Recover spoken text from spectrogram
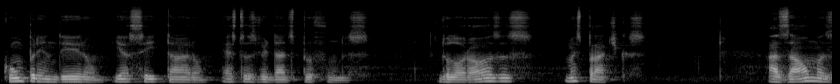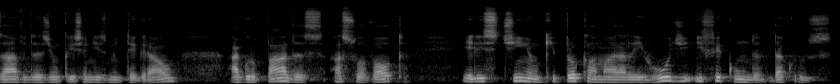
compreenderam e aceitaram estas verdades profundas, dolorosas, mas práticas. As almas ávidas de um cristianismo integral agrupadas à sua volta, eles tinham que proclamar a lei rude e fecunda da cruz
